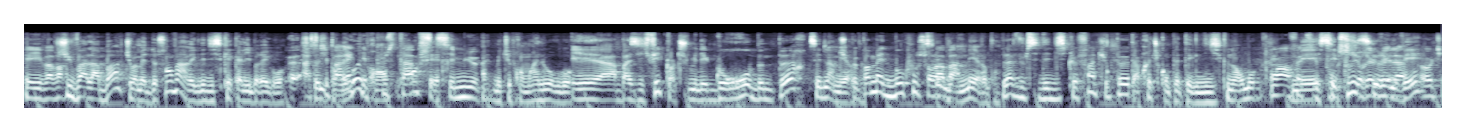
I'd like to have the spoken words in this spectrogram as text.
Et il va avoir- Tu vas là-bas, tu vas mettre 220 avec des disques calibrés, gros. Euh, à ce qui ton paraît, ego, il t'es prend- plus stable, prend cher. c'est mieux. Ouais, mais tu prends moins lourd, gros. Et à Basic Fit, quand tu mets des gros bumpers, C'est de la tu merde. peux pas mettre beaucoup sur C'est la de la barre. merde. Là, vu que c'est des disques fins, tu peux. Après, tu complètes avec des disques normaux. Ouais, en fait, mais c'est plus la- surélevé. Ok.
